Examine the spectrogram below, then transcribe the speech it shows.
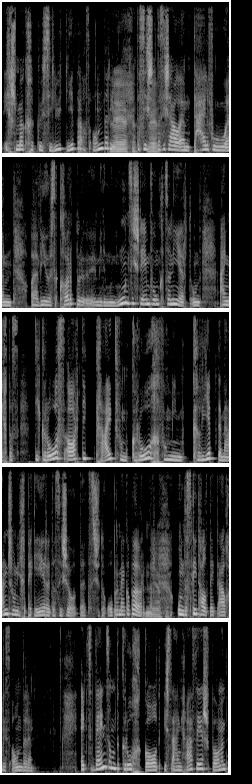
ich schmecke gewisse Leute lieber als andere. Ja, ja, das, ist, Ja. das ist auch ähm, Teil von, ähm, äh, wie unser Körper äh, mit dem Immunsystem funktioniert. Und eigentlich das, die Grossartigkeit vom Geruch von meinem geliebten Menschen, den ich begehre, das ist ja der, das ist ja der Obermega-Burner. Ja. Und es gibt halt dort auch ein bisschen das andere. Jetzt, wenn es um den Geruch geht, ist es eigentlich auch sehr spannend.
